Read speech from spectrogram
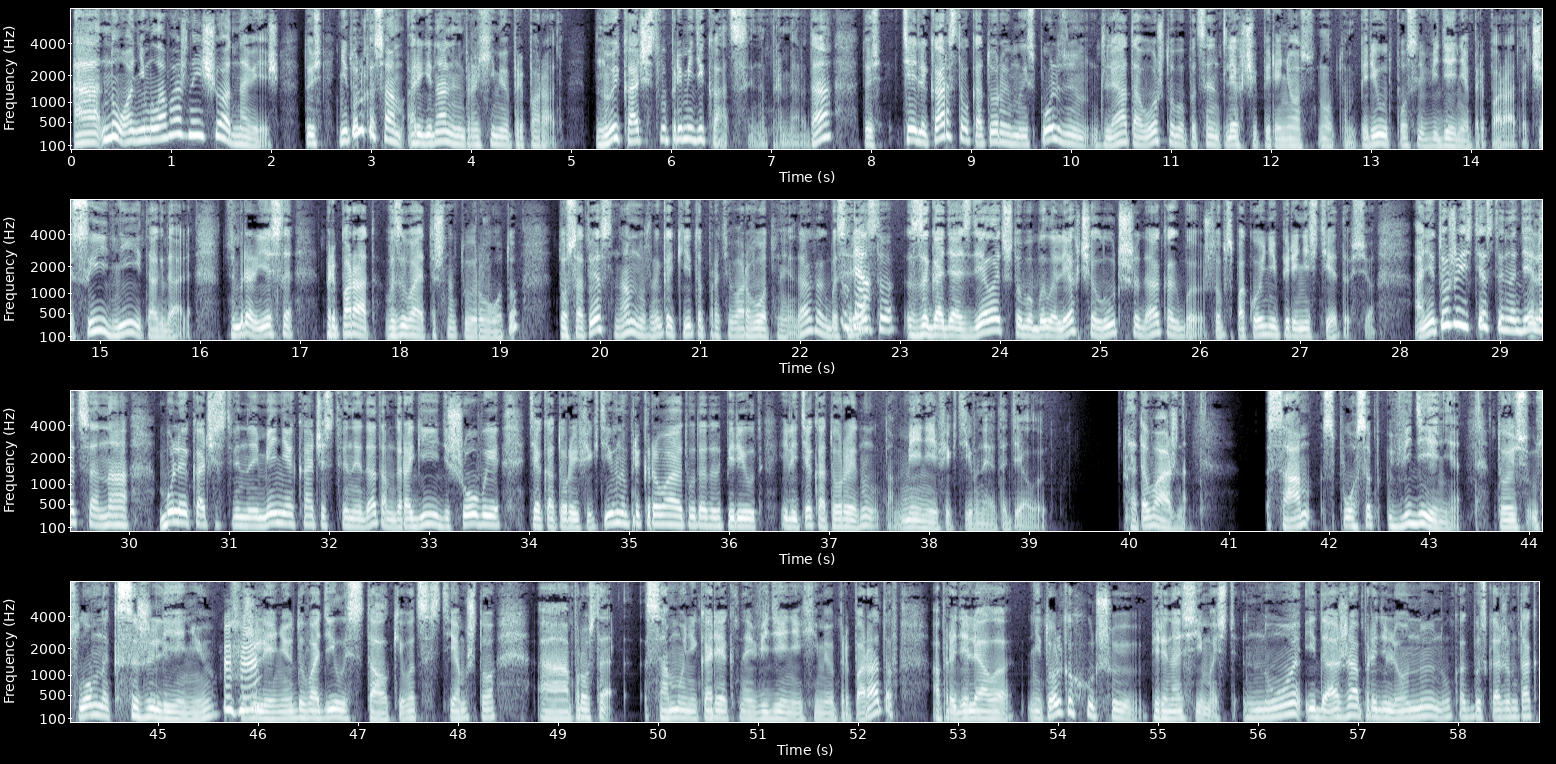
А, но немаловажна еще одна вещь, то есть не только сам оригинальный, например, химиопрепарат, ну и качество премедикации, например, да, то есть те лекарства, которые мы используем для того, чтобы пациент легче перенес, ну, там, период после введения препарата, часы, дни и так далее. То есть, например, если препарат вызывает тошноту и рвоту, то, соответственно, нам нужны какие-то противорвотные, да, как бы средства, да. загодя сделать, чтобы было легче, лучше, да, как бы, чтобы спокойнее перенести это все. Они тоже, естественно, делятся на более качественные, менее качественные, да, там, дорогие, дешевые, те, которые эффективно прикрывают вот этот период, или те, которые, ну, там, менее эффективно это делают. Это важно сам способ введения. То есть, условно, к сожалению, uh-huh. к сожалению, доводилось сталкиваться с тем, что а, просто само некорректное введение химиопрепаратов определяло не только худшую переносимость, но и даже определенную, ну, как бы, скажем так,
